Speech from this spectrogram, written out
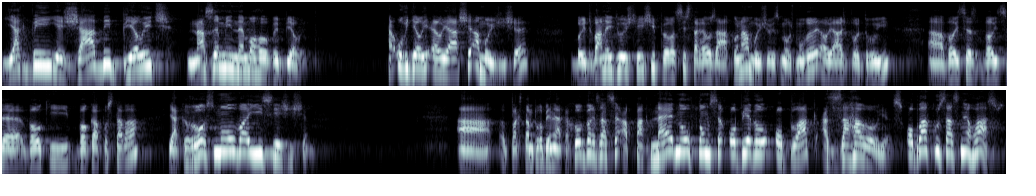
jak by je žádný bělič na zemi nemohl vybělit. A uviděli Eliáše a Mojžíše, to byli dva nejdůležitější proroci starého zákona, Mojžíšovi jsme už mluvili, Eliáš byl druhý, a velice, velice velký, velká postava jak rozmlouvají s Ježíšem. A pak tam proběhne nějaká konverzace a pak najednou v tom se objevil oblak a zahalil je. Z oblaku zazněl hlas.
